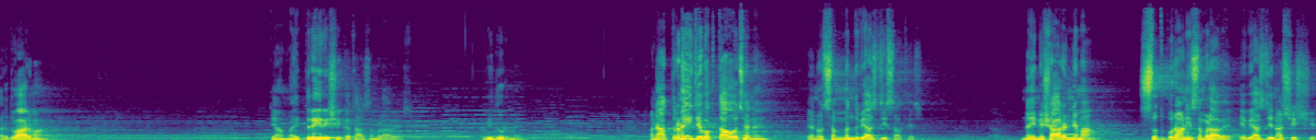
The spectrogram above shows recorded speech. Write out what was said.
હરદ્વારમાં ત્યાં મૈત્રેય ઋષિ કથા સંભળાવે છે. વિદુરને અને આ ત્રણેય જે વક્તાઓ છે ને, એનો સંબંધ વ્યાસજી સાથે છે. નૈમિષારણ્યમાં સુત પુરાણી સંભળાવે એ વ્યાસજીના શિષ્ય.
